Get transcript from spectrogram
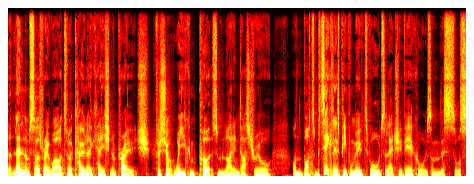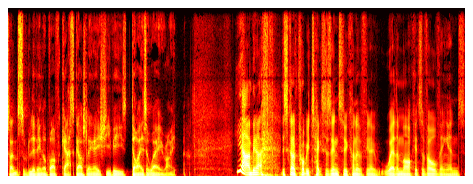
that lend themselves very well to a co location approach. For sure. Where you can put some light industrial on the bottom, particularly as people move towards electric vehicles and this sort of sense of living above gas guzzling HGVs dies away, right? Yeah, I mean, I, this kind of probably takes us into kind of you know where the market's evolving, and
